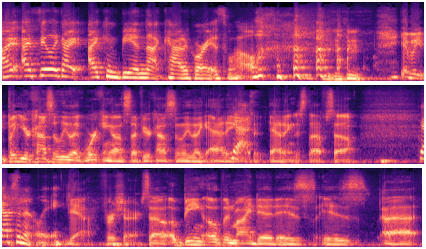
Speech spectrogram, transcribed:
I, I feel like I, I can be in that category as well. Yeah, but but you're constantly like working on stuff. You're constantly like adding Yeah. to, adding to stuff. So Definitely. yeah, for sure. So uh, being open minded is is uh,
